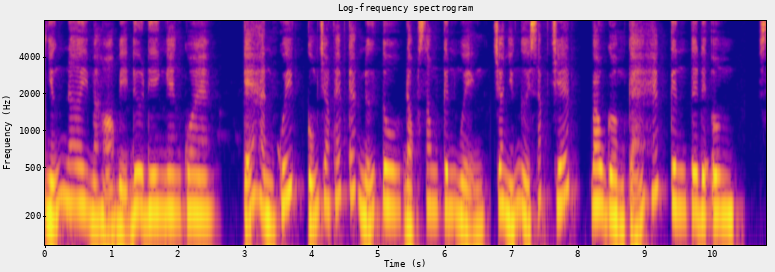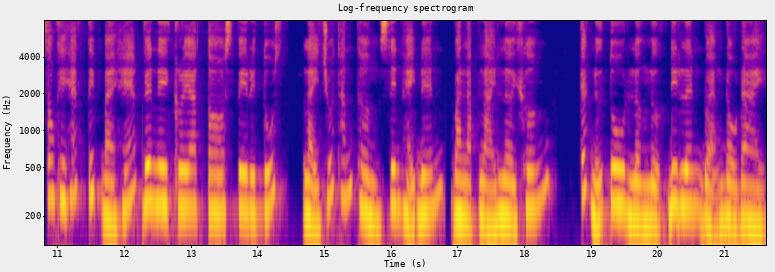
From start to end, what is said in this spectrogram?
những nơi mà họ bị đưa đi ngang qua. Kẻ hành quyết cũng cho phép các nữ tu đọc xong kinh nguyện cho những người sắp chết, bao gồm cả hát kinh Te Deum. Sau khi hát tiếp bài hát Veni Creator Spiritus lạy Chúa Thánh Thần xin hãy đến và lặp lại lời khấn. Các nữ tu lần lượt đi lên đoạn đầu đài,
